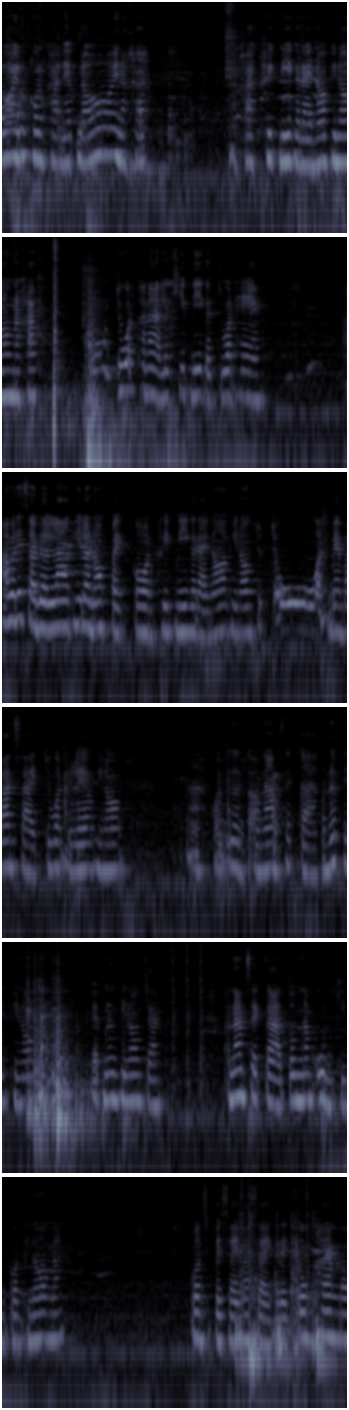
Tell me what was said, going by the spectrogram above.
ร้อยทุกคนค่ะเรียบร้อยนะคะนะคะ คลิปนี้ก็ได้เนาะพี่น้องนะคะโอ้จวดขนาดเลยคลิปนี้กับจวดแห้งเอาวันนี้สาเดินลาพี่และน้องไปก่อนคลิปนี้ก็ได้เนาะพี่น้องจวดแม่บ้านสายจวดอยู่แล้วพี่น้องอะก่อนอื่นก็เอาน้ำใส่กาก่อนเริ่มเป็นพี่น้องแบบนึงพี่น้องจ้ะเอาน้ำใส่กาต้มน้ำอุ่นกินก่อนพี่น้องนะก่อนจะไปใส่มาใส่ก็ได้ต้มข้างหม้อ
